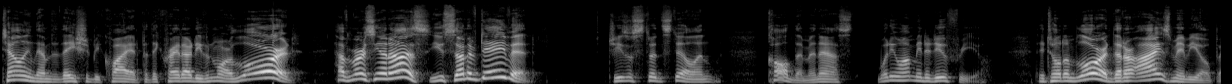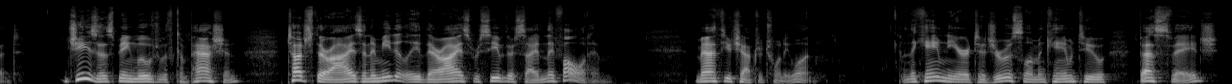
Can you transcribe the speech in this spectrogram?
telling them that they should be quiet, but they cried out even more, Lord, have mercy on us, you son of David. Jesus stood still and called them and asked, What do you want me to do for you? They told him, Lord, that our eyes may be opened. Jesus, being moved with compassion, touched their eyes, and immediately their eyes received their sight, and they followed him. Matthew chapter 21. When they came near to Jerusalem and came to Bethphage,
